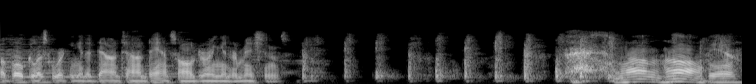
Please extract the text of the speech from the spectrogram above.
a vocalist working at a downtown dance hall during intermissions. Long haul. Yeah,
